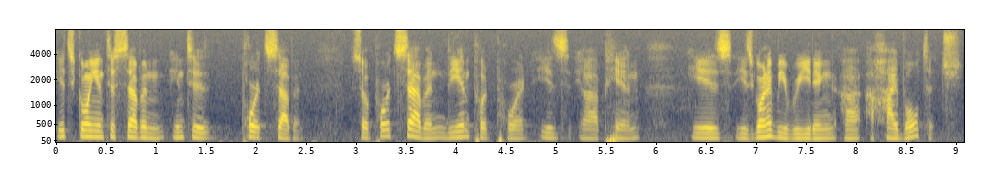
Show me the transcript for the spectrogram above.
it's going into 7, into port 7. So port 7, the input port, is uh, pin, is, is going to be reading uh, a high voltage.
